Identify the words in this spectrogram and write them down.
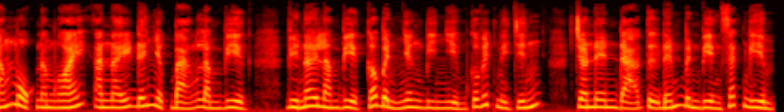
Tháng 1 năm ngoái, anh ấy đến Nhật Bản làm việc vì nơi làm việc có bệnh nhân bị nhiễm COVID-19, cho nên đã tự đến bệnh viện xét nghiệm,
